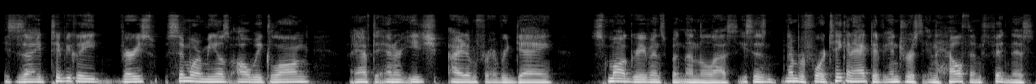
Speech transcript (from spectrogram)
he says, I typically eat very similar meals all week long. I have to enter each item for every day. Small grievance, but nonetheless. He says, number four, take an active interest in health and fitness.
